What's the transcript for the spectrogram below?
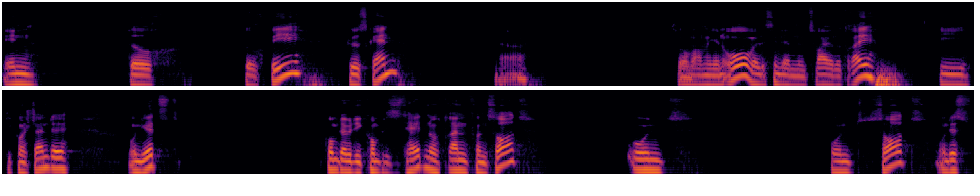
n durch, durch b für Scan. Ja. So machen wir ein O, weil es sind ja dann 2 oder 3, die, die Konstante. Und jetzt kommt aber die Komplexität noch dran von Sort und, und Sort. Und das,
